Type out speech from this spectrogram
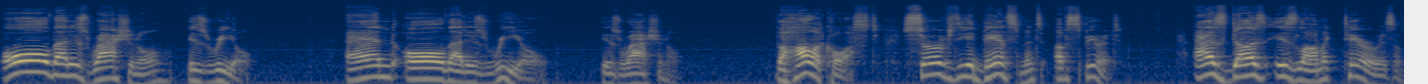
All that is rational is real, and all that is real is rational. The Holocaust serves the advancement of spirit, as does Islamic terrorism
